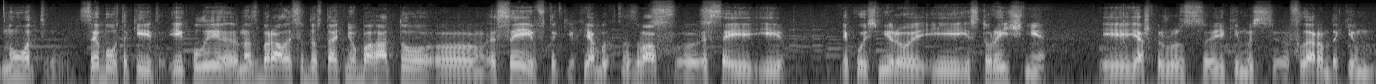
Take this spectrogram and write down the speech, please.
Ну от це був такий. І коли назбиралося достатньо багато е, есеїв, таких я би назвав е, есеї і якоюсь мірою і історичні, і я ж кажу, з якимось флером таким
